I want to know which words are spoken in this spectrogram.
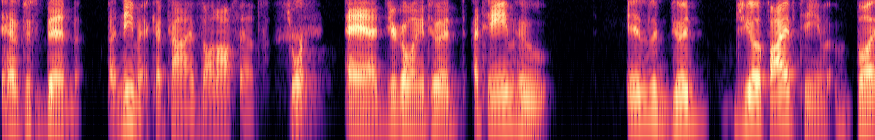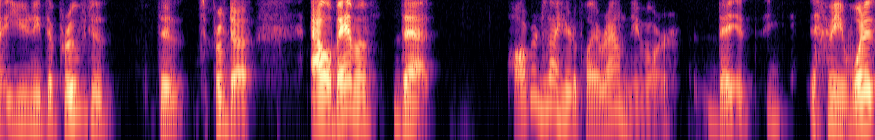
has just been anemic at times on offense. Sure. And you're going into a, a team who is a good Go5 team, but you need to prove to to, to prove to Alabama that Auburn's not here to play around anymore. They, I mean, what did,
